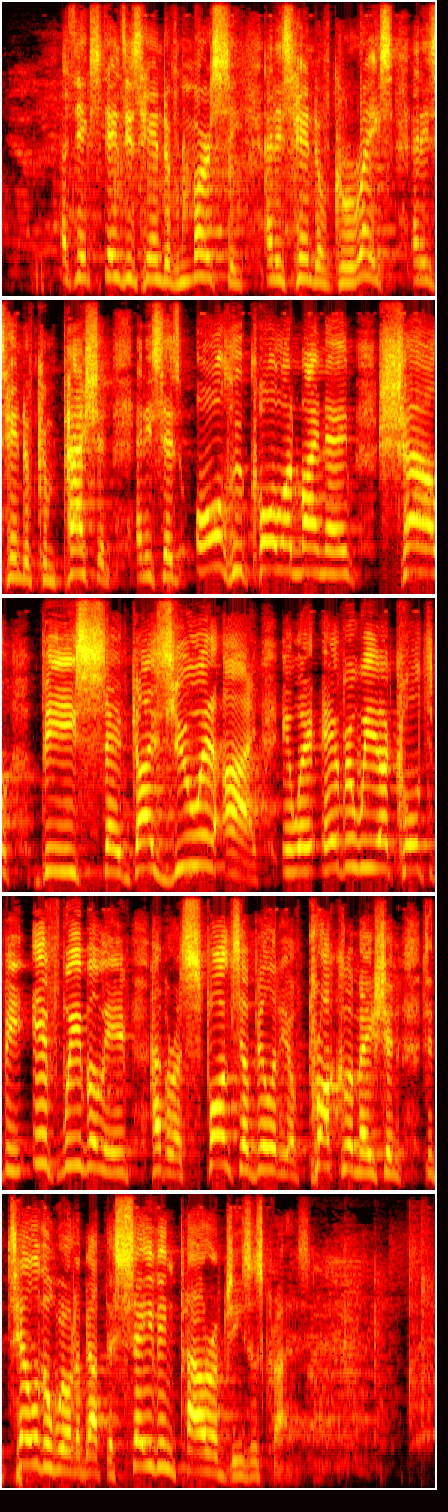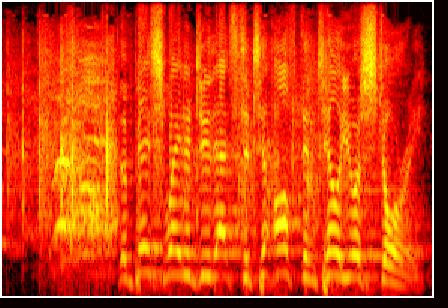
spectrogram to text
as he extends his hand of mercy and his hand of grace and his hand of compassion. And he says, All who call on my name shall be saved. Guys, you and I, in wherever we are called to be, if we believe, have a responsibility of proclamation to tell the world about the saving power of Jesus Christ. The best way to do that is to t- often tell your story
